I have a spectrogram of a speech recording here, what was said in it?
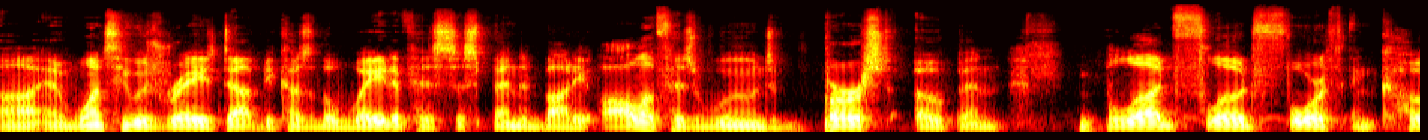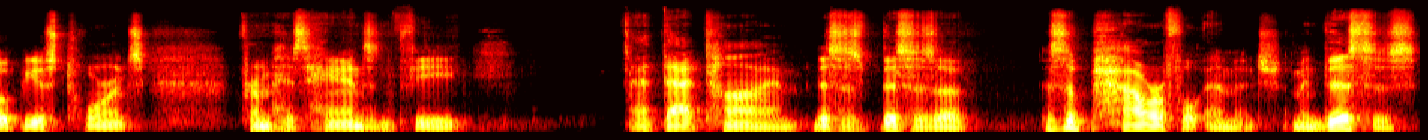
uh, and once he was raised up because of the weight of his suspended body all of his wounds burst open blood flowed forth in copious torrents from his hands and feet at that time this is this is a this is a powerful image i mean this is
